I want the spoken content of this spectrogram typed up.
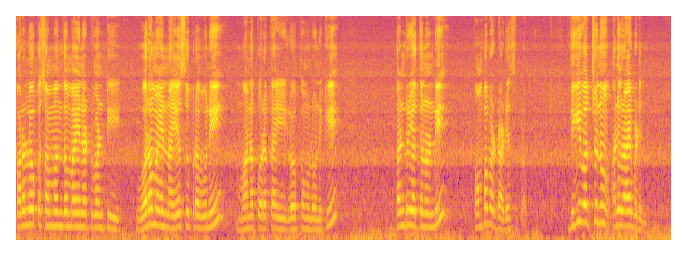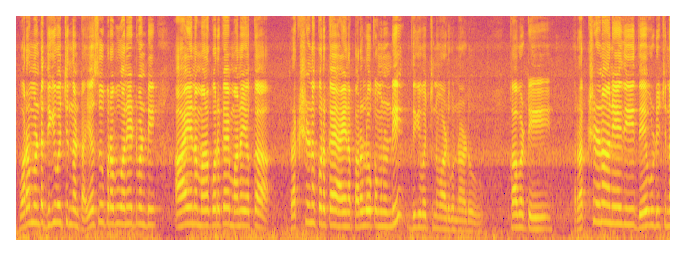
పరలోక సంబంధమైనటువంటి వరమైన యేసు ప్రభుని మన కొరకై ఈ లోకంలోనికి తండ్రి యొద్ద నుండి పంపబడ్డాడు యేసు ప్రభు. దిగి వచ్చును అని వ్రాయబడింది. వరం అంటే దిగి వచ్చిందంట. యేసు ప్రభు అనేటువంటి ఆయన మన కొరకై మన యొక్క రక్షణ కొరకై ఆయన పరలోకము నుండి దిగి వచ్చిన వాడుకున్నాడు కాబట్టి రక్షణ అనేది దేవుడిచ్చిన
